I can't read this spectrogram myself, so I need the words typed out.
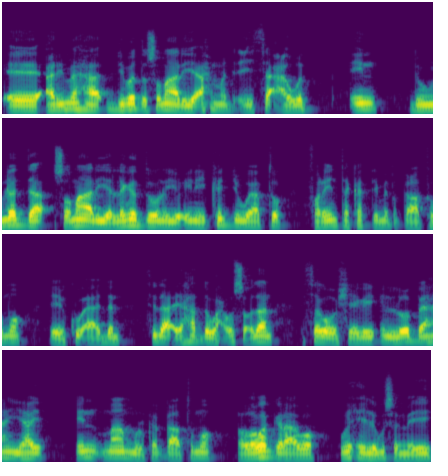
ee arrimaha dibadda soomaaliya axmed ciise cawad in dowladda soomaaliya laga doonayo inay ka jawaabto fariinta ka timid kaatumo ee ku aadan. Sida ay hadda wax u socdaan isagoo sheegay in loo baahan yahay in maamulka kaatumo looga garaabo wixii lagu sameeyey.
